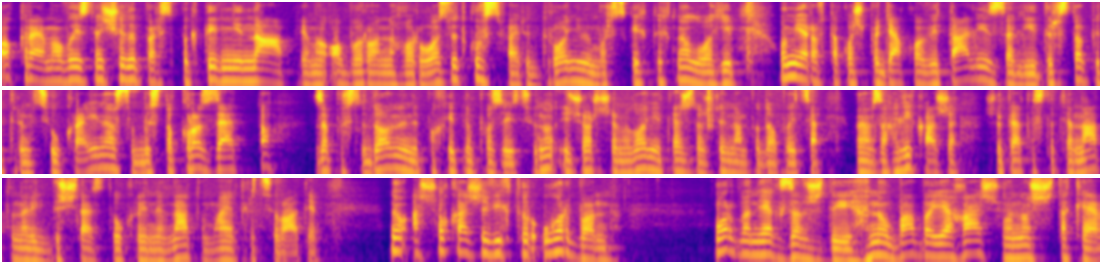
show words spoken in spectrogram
Окремо визначили перспективні напрями оборонного розвитку в сфері дронів і морських технологій. Умєров також подякував Італії за лідерство підтримці України, особисто Крозетто. За послідовну непохитну позицію. Ну і Джорджа Мелоні теж завжди нам подобається. Вона взагалі каже, що п'ята стаття НАТО, навіть без членства України в НАТО, має працювати. Ну а що каже Віктор Орбан? Орбан, як завжди, ну баба Яга ж воно ж таке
